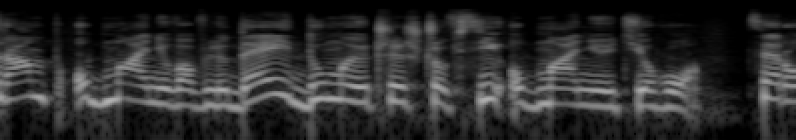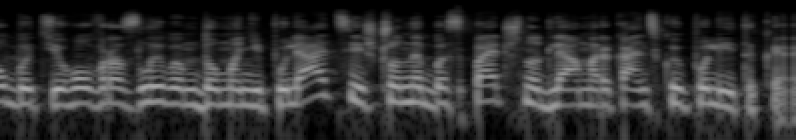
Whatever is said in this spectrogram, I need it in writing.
Трамп обманював людей, думаючи, що всі обманюють його. Це робить його вразливим до маніпуляцій, що небезпечно для американської політики.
